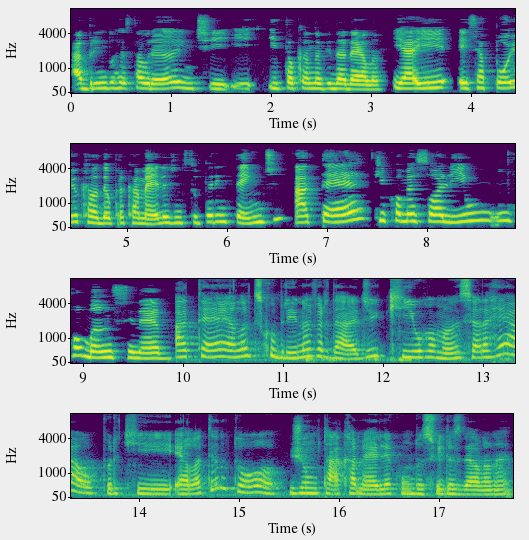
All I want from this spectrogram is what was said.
abrindo restaurante e, e, tocando a vida dela. E aí, esse apoio que ela deu pra Camélia, a gente super entende, até que começou ali um, um, romance, né? Até ela descobrir, na verdade, que o romance era real, porque ela tentou juntar a Camélia com um dos filhos dela, né?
